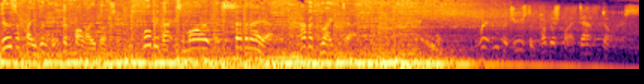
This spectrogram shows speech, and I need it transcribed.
do us a favour and hit the follow button. We'll be back tomorrow at 7am. Have a great day. Written, produced, and published by Daft Doris.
